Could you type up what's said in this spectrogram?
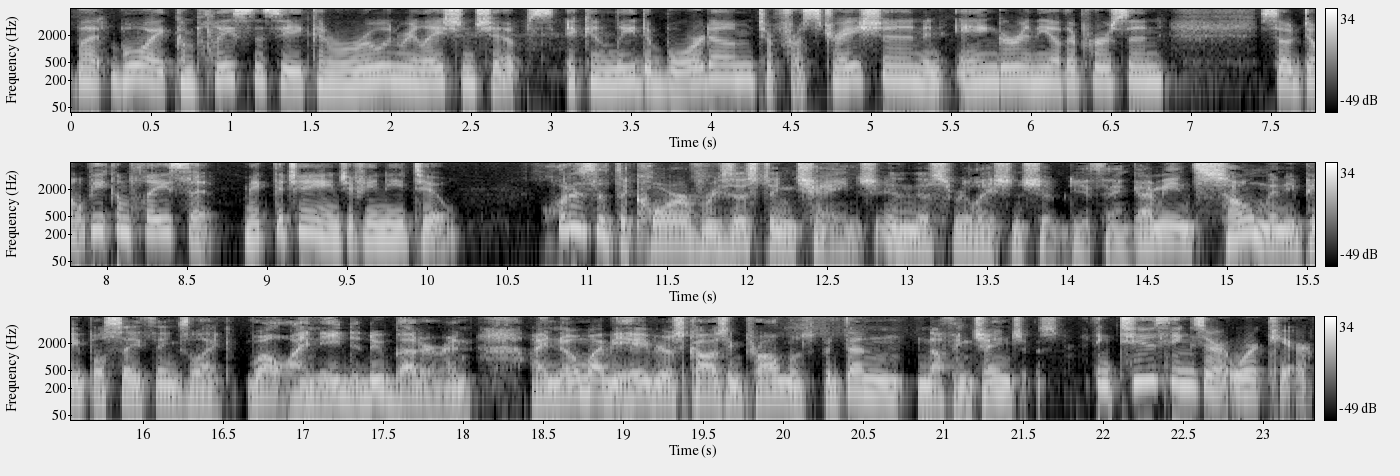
But boy, complacency can ruin relationships. It can lead to boredom, to frustration and anger in the other person. So don't be complacent. Make the change if you need to. What is at the core of resisting change in this relationship, do you think? I mean, so many people say things like, well, I need to do better and I know my behavior is causing problems, but then nothing changes. I think two things are at work here.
